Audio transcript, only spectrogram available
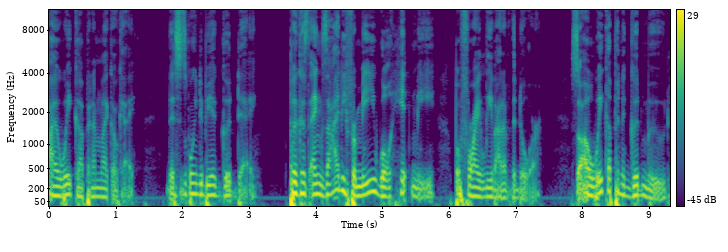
I wake up and I'm like, okay, this is going to be a good day. Because anxiety for me will hit me before I leave out of the door. So I'll wake up in a good mood,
